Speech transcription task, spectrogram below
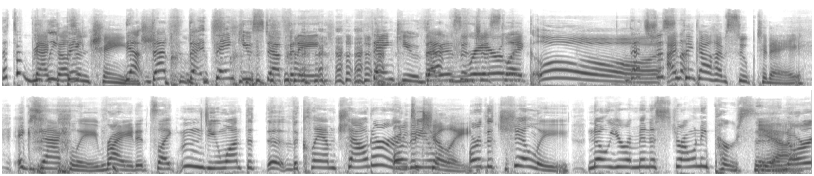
That's a That really doesn't big, change. Yeah, that's that, thank you, Stephanie. thank you. that That, isn't rarely, just like, oh, That's just I not- think I'll have soup today. exactly right. It's like, mm, do you want the the, the clam chowder Or the you- chili? or the chili? No, you're a minestrone person. Yeah. Or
